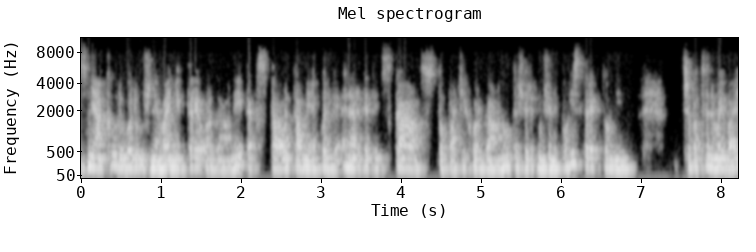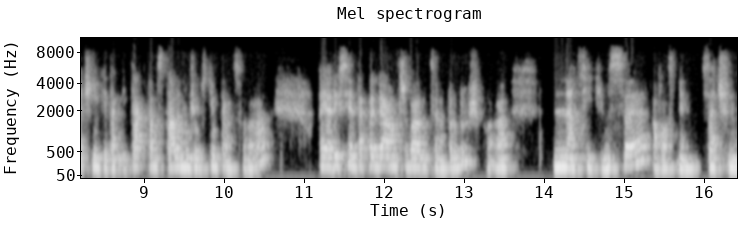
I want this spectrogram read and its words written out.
z nějakého důvodu už nemají některé orgány, tak stále tam je jako kdyby energetická stopa těch orgánů, takže řeknu ženy po hysterektomii, třeba co nemají vaječníky, tak i tak tam stále můžou s tím pracovat. A já když si jen takhle dám třeba ruce na podbruško a nacítím se a vlastně začnu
